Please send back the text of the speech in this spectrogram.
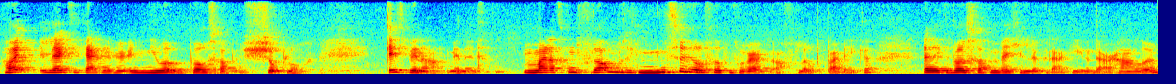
Hoi, leuk dat je kijkt naar weer een nieuwe boodschap shoplog. Is binnen een minute. Maar dat komt vooral omdat ik niet zo heel veel van werk de afgelopen paar weken. En ik de boodschap een beetje lukraak hier en daar haalde.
